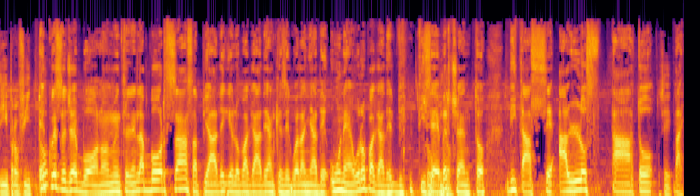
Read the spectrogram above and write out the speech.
di profitto. E questo già è buono, mentre nella borsa sappiate che lo pagate anche se guadagnate un euro, pagate il 26% di tasse allo Stato. Sì. Vai.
